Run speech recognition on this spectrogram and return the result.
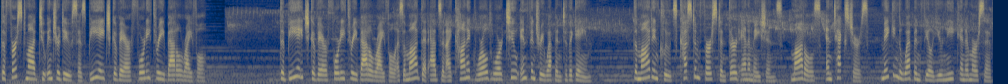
The first mod to introduce is BH Gewehr 43 Battle Rifle. The BH Gewehr 43 Battle Rifle is a mod that adds an iconic World War II infantry weapon to the game. The mod includes custom first and third animations, models, and textures, making the weapon feel unique and immersive.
